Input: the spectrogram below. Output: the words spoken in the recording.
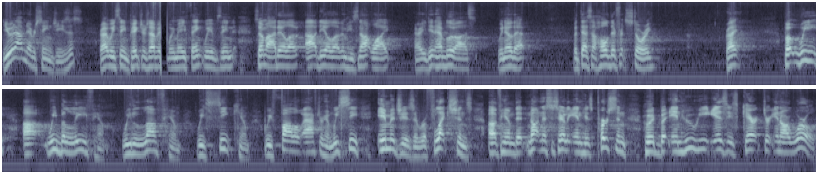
You and I have never seen Jesus, right? We've seen pictures of him. We may think we have seen some ideal of, ideal of him. He's not white, all right? He didn't have blue eyes. We know that. But that's a whole different story, right? But we, uh, we believe him. We love him. We seek him. We follow after him. We see images and reflections of him that not necessarily in his personhood, but in who he is, his character in our world.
